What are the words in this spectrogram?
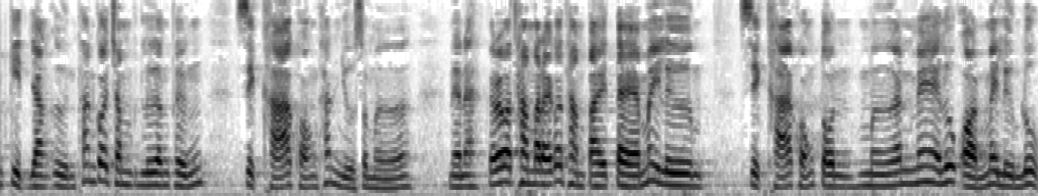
ำกิจอย่างอื่น ท่านก็ชำเลืองถึงสิกขาของท่านอยู่เสมอเนี่ยนะก็เรียกว่าทำอะไรก็ทำไปแต่ไม่ลืม สิกขาของตนเหมือนแม่ลูกอ่อนไม่ลืมลูก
